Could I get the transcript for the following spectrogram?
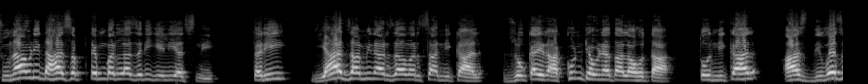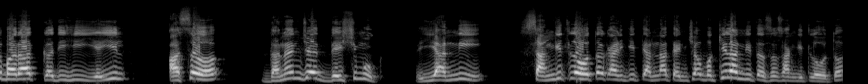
सुनावणी दहा सप्टेंबरला जरी गेली असली तरी या जामीन अर्जावरचा निकाल जो काही राखून ठेवण्यात आला होता तो निकाल आज दिवसभरात कधीही येईल असं धनंजय देशमुख यांनी सांगितलं होतं कारण की त्यांना त्यांच्या वकिलांनी तसं सांगितलं होतं.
